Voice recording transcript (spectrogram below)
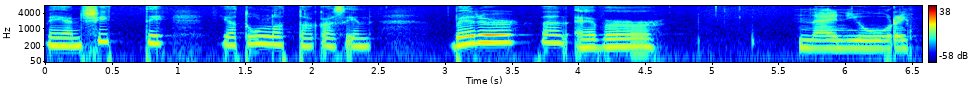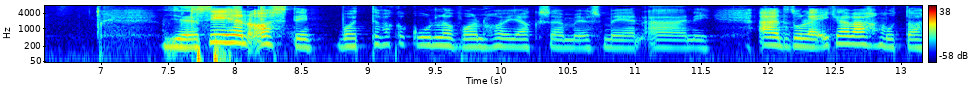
meidän shitti ja tulla takaisin better than ever. Näin juuri. Jep. Siihen asti voitte vaikka kuunnella vanhoja jaksoja, jos meidän ääni, ääntä tulee ikävä, mutta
